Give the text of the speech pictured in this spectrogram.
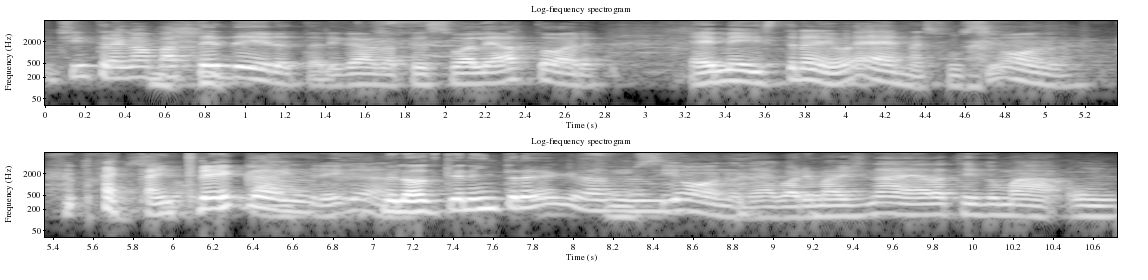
e te entrega uma batedeira, tá ligado? A pessoa aleatória. É meio estranho? É, mas funciona. Mas tá entregando. Tá entregando. Melhor do que não entregar. Funciona, né? Agora imagina ela tendo uma, um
